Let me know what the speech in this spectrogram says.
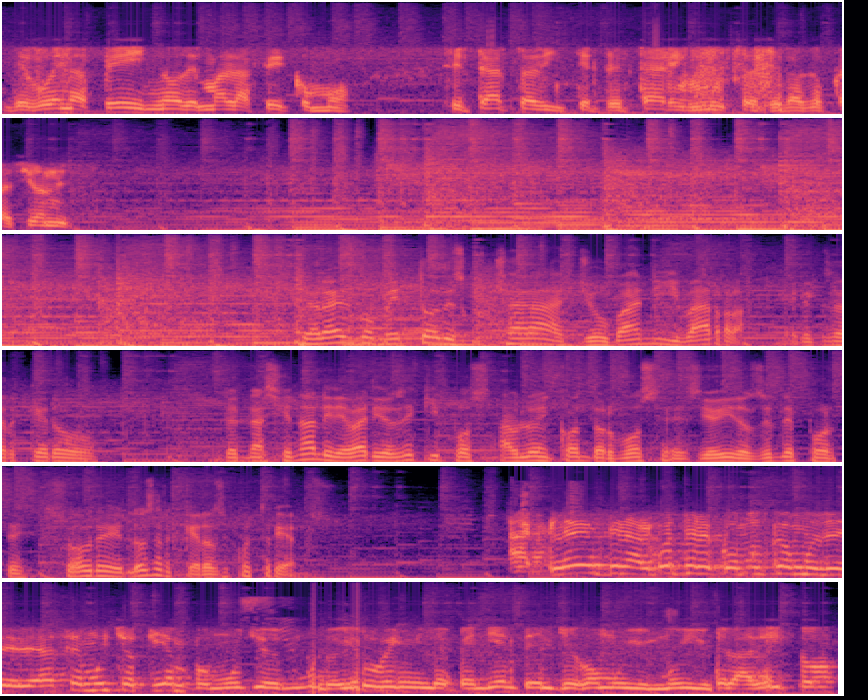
de buena fe y no de mala fe como se trata de interpretar en muchas de las ocasiones. Será el momento de escuchar a Giovanni Ibarra, el ex arquero del Nacional y de varios equipos, habló en Cóndor Voces y Oídos del Deporte sobre los arqueros ecuatorianos. A Cleber Pinalgote le conozco desde hace mucho tiempo, mucho, yo estuve en Independiente, él llegó muy, muy peladito,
